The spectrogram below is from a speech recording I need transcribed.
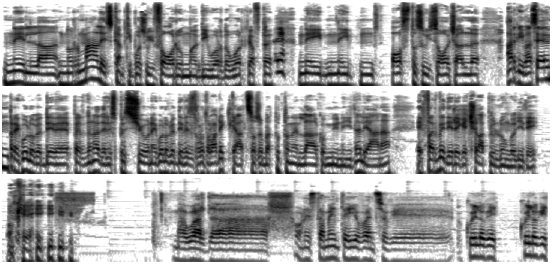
nella normale scam tipo sui forum di World of Warcraft eh. nei, nei, post sui social arriva sempre quello che deve perdonate l'espressione quello che deve srotolare il cazzo soprattutto nella community italiana e far vedere che ce l'ha più lungo di te ok ma guarda onestamente io penso che quello che, quello che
